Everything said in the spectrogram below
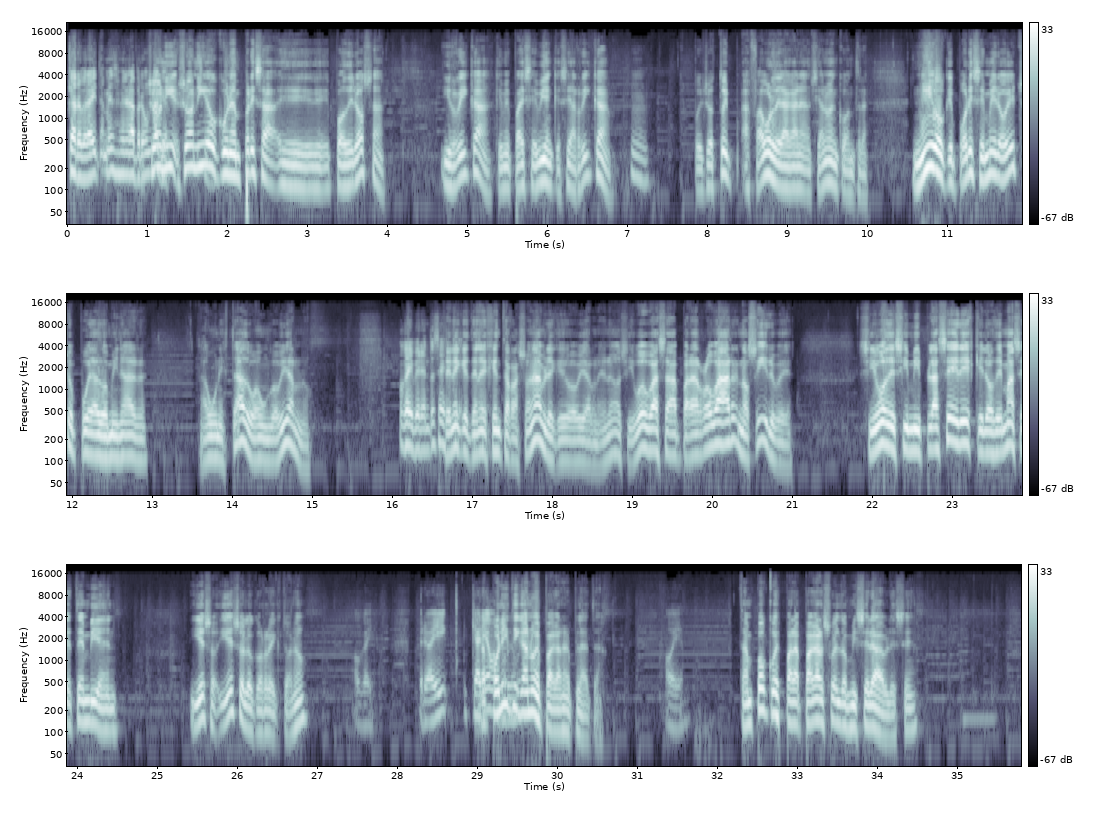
Claro, pero ahí también se viene la pregunta. Yo, que- nie- yo niego que una empresa eh, poderosa y rica, que me parece bien que sea rica, Hmm. pues yo estoy a favor de la ganancia, no en contra. Niego que por ese mero hecho pueda dominar a un Estado o a un gobierno. Ok, pero entonces. Tenés que tener gente razonable que gobierne, ¿no? Si vos vas a para robar, no sirve. Si vos decís mi placer es que los demás estén bien, y eso, y eso es lo correcto, ¿no? Ok. Pero ahí, ¿qué La haríamos? política no es para ganar plata. Oye. Tampoco es para pagar sueldos miserables, ¿eh?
